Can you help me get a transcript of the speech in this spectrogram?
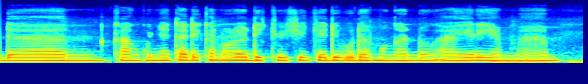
Dan kangkungnya tadi kan udah dicuci jadi udah mengandung air ya mam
